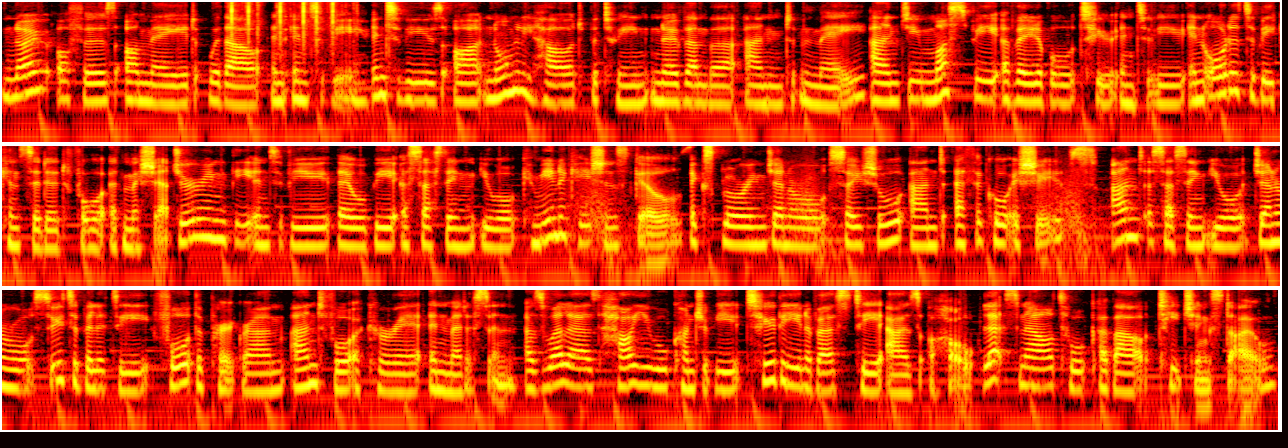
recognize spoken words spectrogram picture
No offers are made without an interview. Interviews are normally held between November and May, and you must be available to interview in order to be considered for admission. During the interview, they will be assessing your communication skills, exploring general social and ethical issues, and assessing your general suitability for the program and for a career in medicine, as well as how you will contribute to the university as a whole. Let's now talk about teaching style.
